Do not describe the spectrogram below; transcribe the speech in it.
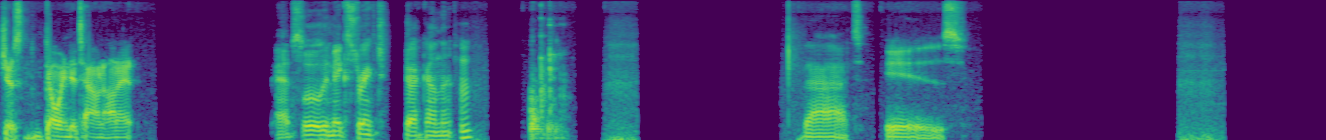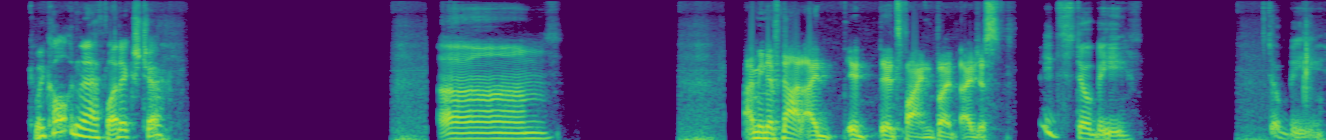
just going to town on it. Absolutely. Make strength check on that. That is. Can we call it an athletics check? Um, I mean, if not, I it it's fine. But I just it'd still be, still be,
